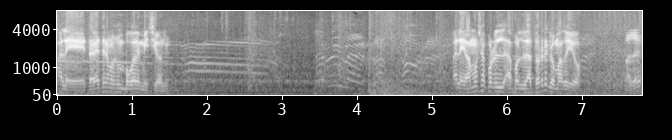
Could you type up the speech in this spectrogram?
Vale, todavía tenemos un poco de misión. Vale, vamos a por, el, a por la torre y lo mato yo. Vale.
